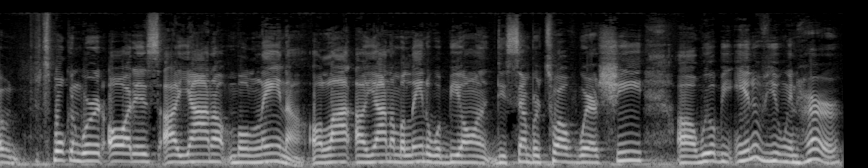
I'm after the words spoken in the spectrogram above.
uh, spoken word artist Ayana Molina. Ayana Molina will be on December 12th, where she uh, will be interviewing her.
